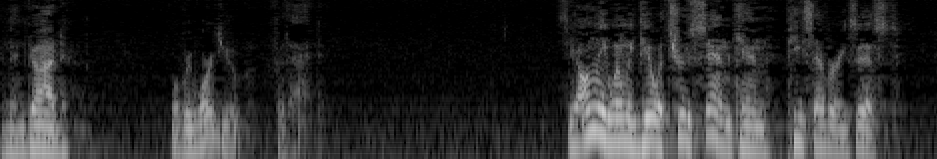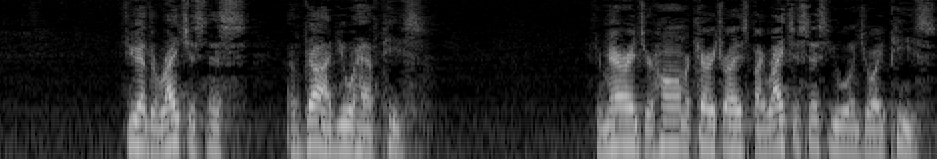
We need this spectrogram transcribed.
And then God will reward you for that. See, only when we deal with true sin can peace ever exist. If you have the righteousness of God, you will have peace. If your marriage, your home are characterized by righteousness, you will enjoy peace.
